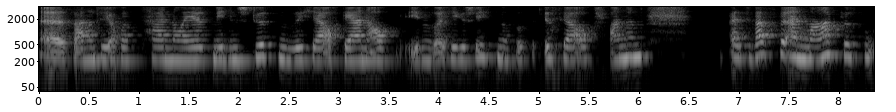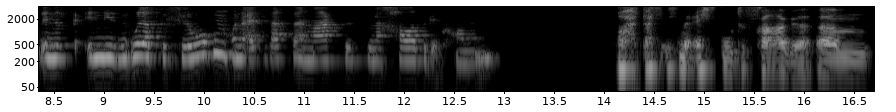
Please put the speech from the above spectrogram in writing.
äh, es war natürlich auch was total Neues. Medien stürzen sich ja auch gerne auf eben solche Geschichten. Das ist, ist ja auch spannend. Als was für ein Markt bist du in, das, in diesen Urlaub geflogen und als was für ein Markt bist du nach Hause gekommen? Boah, das ist eine echt gute Frage. Ähm,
